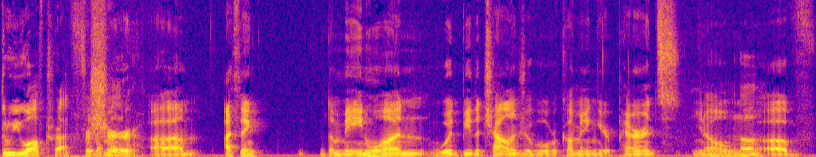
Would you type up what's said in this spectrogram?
threw you off track For that sure. Um, I think the main one would be the challenge of overcoming your parents, you know, Uh, of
